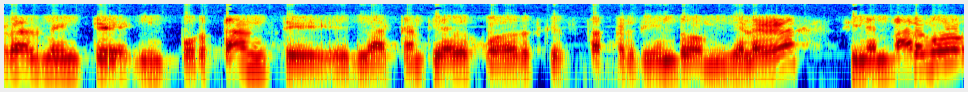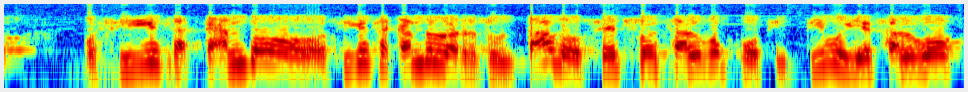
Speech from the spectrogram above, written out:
realmente importante la cantidad de jugadores que se está perdiendo Miguel Herrera. Sin embargo, pues sigue sacando, sigue sacando los resultados. Eso es algo positivo y es algo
